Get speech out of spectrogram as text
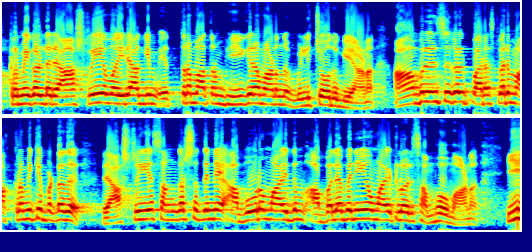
അക്രമികളുടെ രാഷ്ട്രീയ വൈരാഗ്യം എത്രമാത്രം ഭീകരമാണെന്ന് വിളിച്ചോതുകയാണ്. ആംബുലൻസുകൾ പരസ്പരം ആക്രമിക്കപ്പെട്ടത് രാഷ്ട്രീയ സംഘർഷത്തിന്റെ അപൂർവമായതും അപലപനീയവുമായിട്ടുള്ള ഒരു സംഭവമാണ്. ഈ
